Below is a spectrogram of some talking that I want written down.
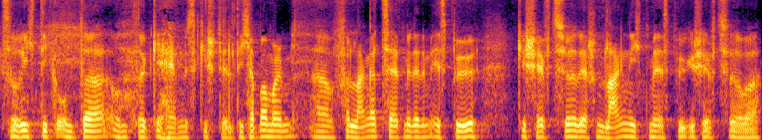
so richtig unter, unter Geheimnis gestellt. Ich habe einmal äh, vor langer Zeit mit einem SPÖ-Geschäftsführer, der schon lange nicht mehr SPÖ-Geschäftsführer war,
